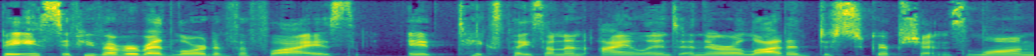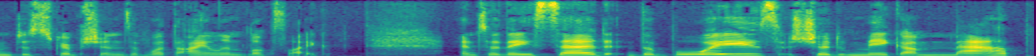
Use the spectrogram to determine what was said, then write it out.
based if you've ever read Lord of the Flies, it takes place on an island and there are a lot of descriptions, long descriptions of what the island looks like. And so they said the boys should make a map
